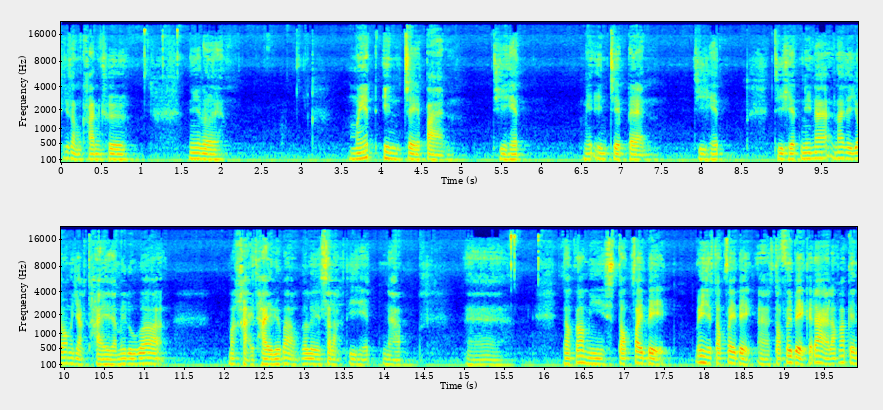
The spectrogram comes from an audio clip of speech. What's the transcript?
ที่สำคัญคือ นี่เลย made in Japan TH made in Japan TH TH นี่น่าน่าจะย่อมาจากไทย แต่ไม่รู้ว่ามาขายไทยหรือเปล่าก็เลยสลัก TH นะครับอ่าแล้วก็มี stop ไฟเบรก ไม่ใช่ stop ไฟเบรกอ่า stop ไฟเบรกก็ได้ แล้วก็เป็น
